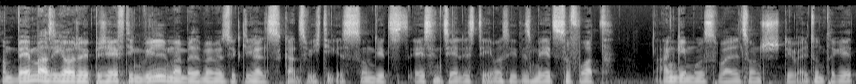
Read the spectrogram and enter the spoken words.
Und wenn man sich aber damit beschäftigen will, wenn man es wirklich als ganz wichtiges und jetzt essentielles Thema sieht, das man jetzt sofort angehen muss, weil sonst die Welt untergeht,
